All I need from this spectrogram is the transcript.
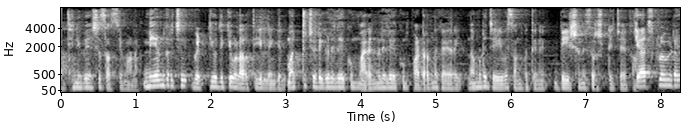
അധിനിവേശ സസ്യമാണ്. നിയന്ത്രിച്ച് വെട്ടിയൊതുക്കി വളർത്തിയില്ലെങ്കിൽ മറ്റു ചെടികളിലേക്കും മരങ്ങളിലേക്കും പടർന്നു കയറി നമ്മുടെ ജൈവസമ്പത്തിന് ഭീഷണി സൃഷ്ടിച്ചേക്കാം. ക്യാറ്റ്സ് ക്ലോയുടെ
